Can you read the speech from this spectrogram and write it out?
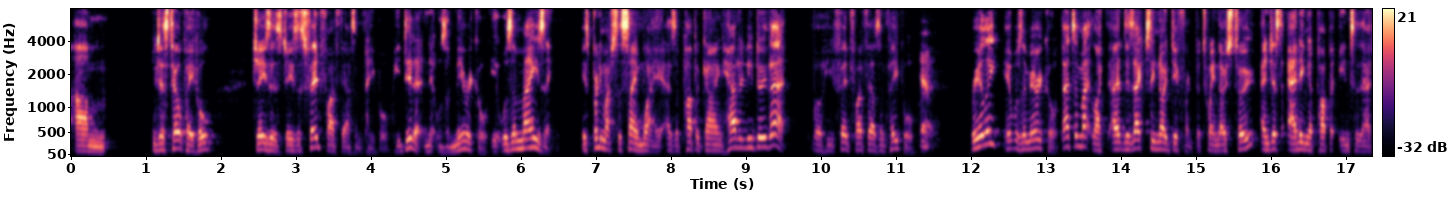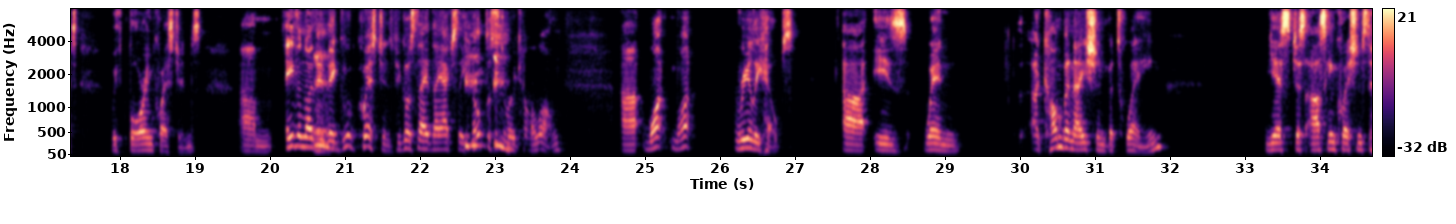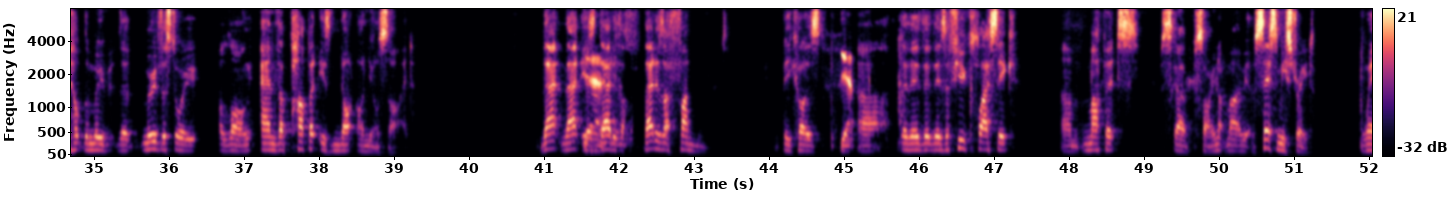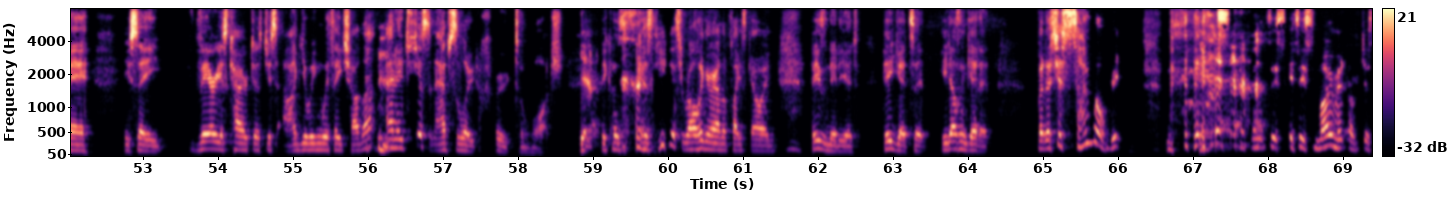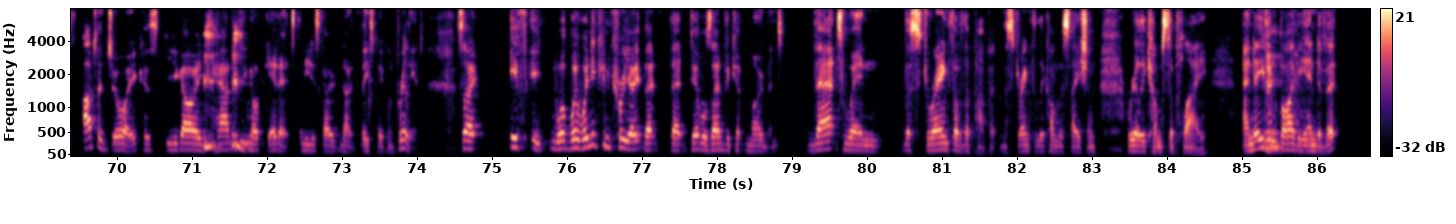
Um, you just tell people, Jesus, Jesus fed five thousand people. He did it, and it was a miracle. It was amazing. It's pretty much the same way as a puppet going, "How did he do that?" Well, he fed five thousand people. Yeah. Really? It was a miracle. That's amazing. Like, uh, there's actually no different between those two, and just adding a puppet into that with boring questions, um, even though they're, mm. they're, good questions because they they actually help the story come along. Uh, what what really helps uh, is when a combination between yes, just asking questions to help the move the move the story along, and the puppet is not on your side. That that is yeah. that is a that is a fun moment because yeah, uh, there, there, there's a few classic um, Muppets. Sorry, not Muppet, Sesame Street, where you see various characters just arguing with each other, and it's just an absolute hoot to watch. Yeah, because because he's just rolling around the place going, "He's an idiot. He gets it. He doesn't get it." But it's just so well written it's, it's, this, it's this moment of just utter joy because you're going, how did you not get it? And you just go, no, these people are brilliant. So if it, well, when you can create that that devil's advocate moment, that's when the strength of the puppet and the strength of the conversation really comes to play. And even mm. by the end of it,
